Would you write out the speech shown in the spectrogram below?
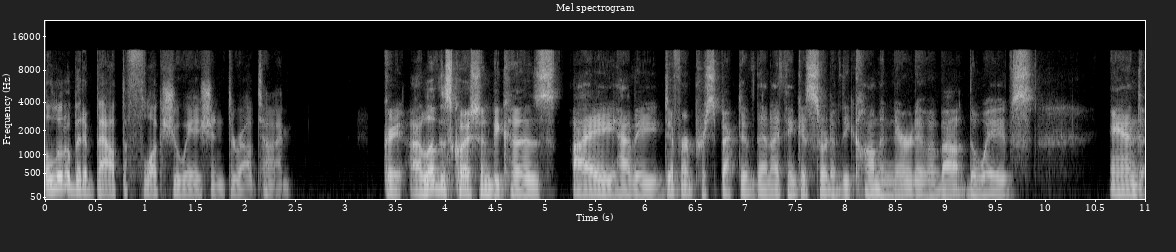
a little bit about the fluctuation throughout time Great. I love this question because I have a different perspective than I think is sort of the common narrative about the waves. And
